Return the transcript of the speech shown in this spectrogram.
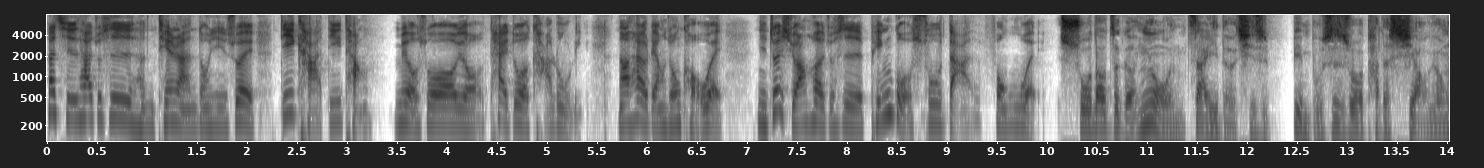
那其实它就是很天然的东西，所以低卡低糖。没有说有太多的卡路里，然后它有两种口味，你最喜欢喝的就是苹果苏打风味。说到这个，因为我很在意的，其实并不是说它的效用，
